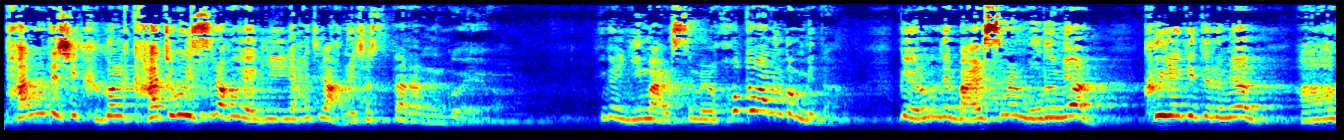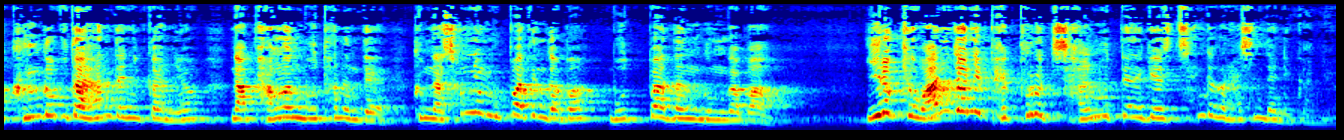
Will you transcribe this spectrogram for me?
반드시 그걸 가지고 있으라고 얘기하지 않으셨다라는 거예요. 그러니까 이 말씀을 호도하는 겁니다. 그러니까 여러분들 말씀을 모르면 그 얘기 들으면 아 그런가 보다 한다니까요. 나 방언 못 하는데 그럼 나 성령 못 받은가 봐? 못 받은 건가 봐. 이렇게 완전히 100% 잘못되게 생각을 하신다니까요.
